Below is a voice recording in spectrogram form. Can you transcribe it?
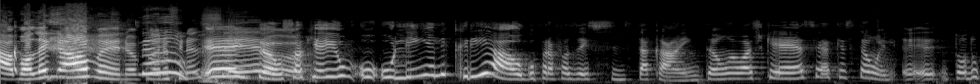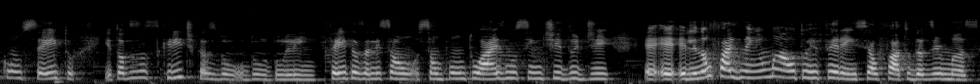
Ah, mó legal, mano. É plano financeiro. É, então, só que aí o, o, o Lean, ele cria algo pra fazer isso se destacar. Então, eu acho que essa é a questão. Ele- é- é- todo o conceito e todas as críticas do, do, do Lean feitas ali são, são pontuais no sentido de... é, ele não faz nenhuma autorreferência ao fato das irmãs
